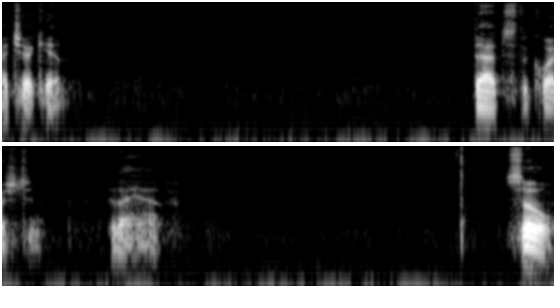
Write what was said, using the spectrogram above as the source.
I check Him. That's the question that I have. So,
